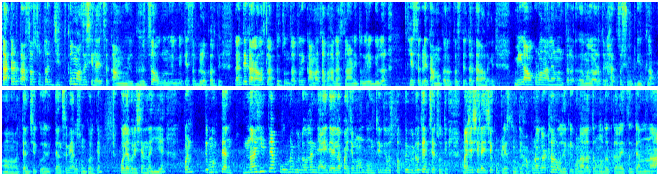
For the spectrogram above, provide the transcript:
सात आठ तासातसुद्धा जितकं माझं शिलाईचं काम होईल घरचं आवरून होईल मी ते सगळं करते. कारण ते करावंच लागतं. तुमचा तो एक कामाचा भाग असला आणि तुम्ही रेग्युलर हे सगळे कामं करत असतील तर करावं लागेल. मी गावाकडून आल्यानंतर मला वाटतं हातचं शूट घेतलं. त्यांची क- त्यांचं मी असून करते. कोलॅबरेशन नाही आहे पण ते मग त्यांनाही त्या पूर्ण व्हिडिओला न्याय द्यायला पाहिजे म्हणून दोन तीन दिवस फक्त व्हिडिओ त्यांचेच होते. माझ्या शिलाईचे कुठलेच नव्हते. आपण अगर ठरवलं की कोणाला तर मदत करायचं त्यांना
